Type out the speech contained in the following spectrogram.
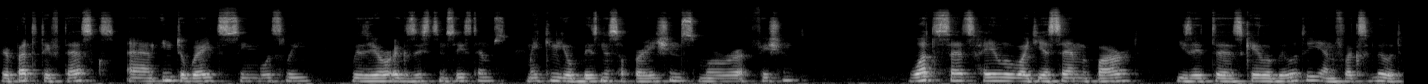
repetitive tasks, and integrates seamlessly with your existing systems, making your business operations more efficient. What sets Halo ITSM apart is its uh, scalability and flexibility.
